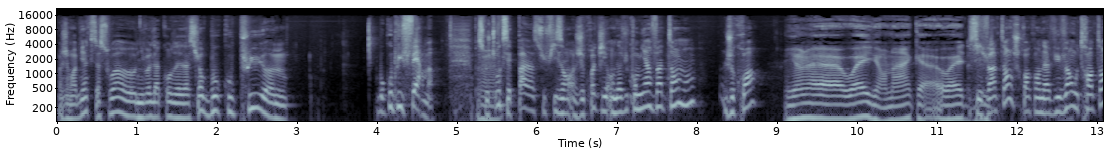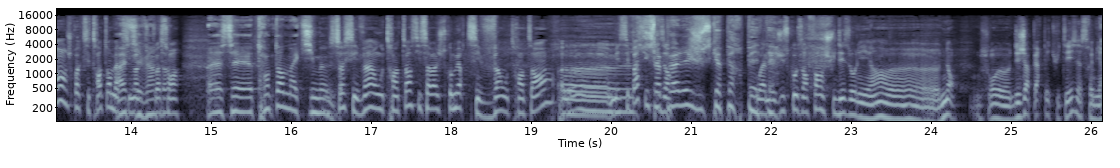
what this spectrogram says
moi j'aimerais bien que ça soit euh, au niveau de la condamnation beaucoup plus euh, beaucoup plus ferme, parce que je trouve que c'est pas suffisant. Je crois que on a vu combien? 20 ans, non? Je crois. Il y en a, ouais, il y en a un qui, a- ouais, C'est dix- 20 ans. Je crois qu'on a vu 20 ou 30 ans. Je crois que c'est 30 ans Ah, maximum. c'est de toute 20 façon. Euh, c'est 30 ans maximum. Ça c'est 20 ou 30 ans. Si ça va jusqu'au meurtre, c'est 20 ou 30 ans. Euh, mais c'est pas suffisant. Ça peut aller jusqu'à perpète. Ouais, mais jusqu'aux enfants, je suis désolé. Hein, euh, non, Euh, déjà perpétuité, ça serait bien.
